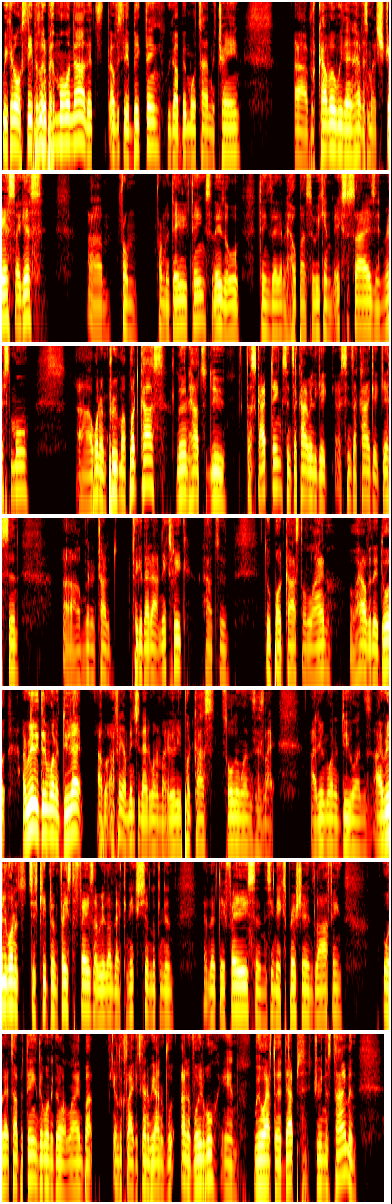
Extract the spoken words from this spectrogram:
we can all sleep a little bit more now. That's obviously a big thing. We got a bit more time to train, uh, recover. We didn't have as much stress, I guess, um, from from the daily things. So these are all things that are going to help us so we can exercise and rest more. Uh, I want to improve my podcast, learn how to do the Skype thing since I can't really get since I can't get guests in. Uh, I'm gonna try to figure that out next week. How to do a podcast online or however they do it. I really didn't want to do that. I, I think I mentioned that in one of my earlier podcasts, solo ones. Is like I didn't want to do ones. I really wanted to just keep them face to face. I really love that connection, looking in at their face and seeing the expressions, laughing, all that type of thing. Didn't want to go online, but it looks like it's going to be unavo- unavoidable, and we will have to adapt during this time, and,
